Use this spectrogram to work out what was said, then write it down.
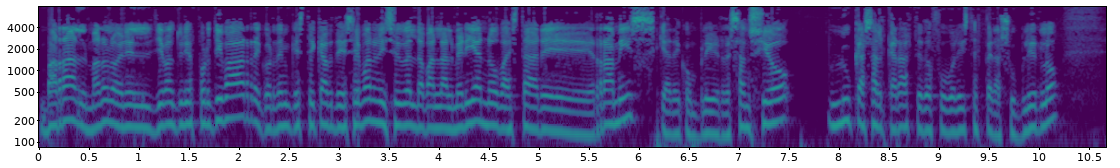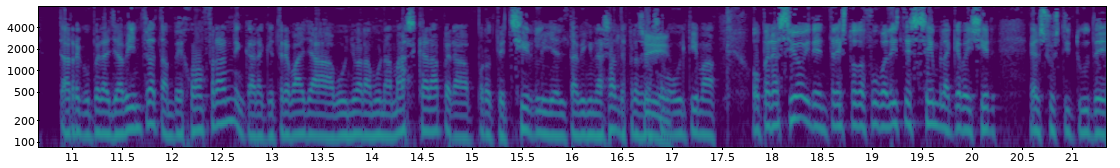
Barral, Manolo, en el Llevant Unió Esportiva, recordem que este cap de setmana en el davant l'Almeria no va estar eh, Ramis, que ha de complir sanció, Lucas Alcaraz té dos futbolistes per a suplir-lo, t'ha recuperat ja Vintra, també Juan Fran, encara que treballa a Buñol amb una màscara per a protegir-li el tabic nasal després sí. de la seva última operació, i d'entre estos dos futbolistes sembla que va eixir el substitut de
